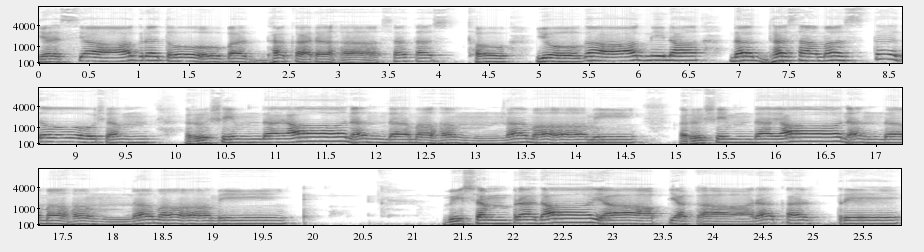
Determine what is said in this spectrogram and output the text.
यस्याग्रतो बद्धकरः सतस्थो योगाग्निना दग्धसमस्तदोषं ऋषिं दयानन्दमहं नमामि। ऋषिं दयानन्दमहं नमामि विषम्प्रदायाप्यकारकर्त्रे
